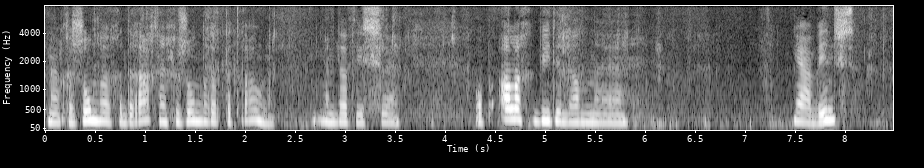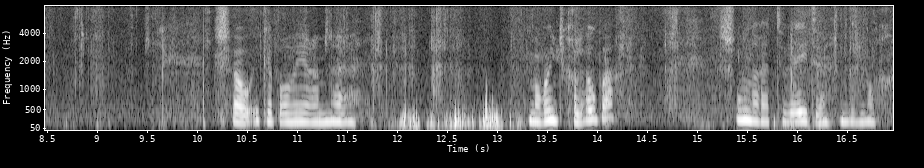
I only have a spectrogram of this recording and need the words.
naar gezonder gedrag en gezondere patronen. En dat is uh, op alle gebieden dan uh, ja, winst. Zo, ik heb alweer een, uh, een rondje gelopen. Zonder het te weten. Ik heb nog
